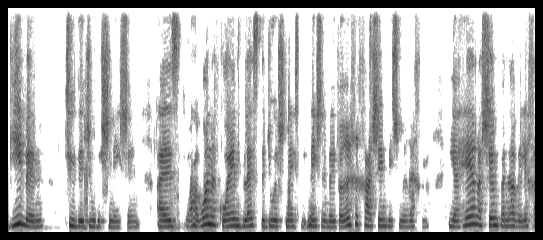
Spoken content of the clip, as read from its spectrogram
given to the Jewish nation. As Aharon Cohen blessed the Jewish nation, ויברכך השם וישמרך, יהר השם פניו אליך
